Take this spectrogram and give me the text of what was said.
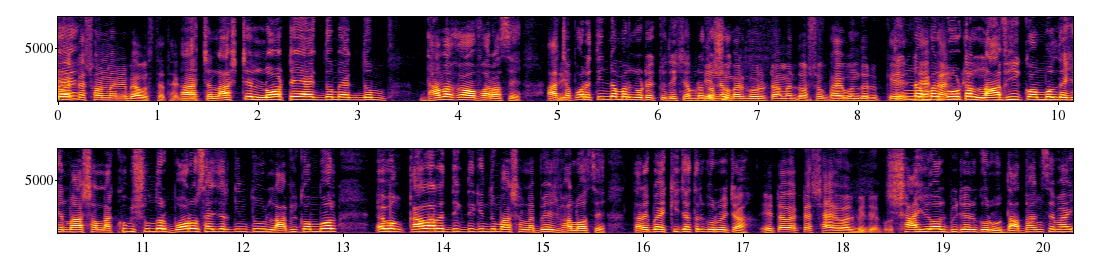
এ- একটা সম্মানের ব্যবস্থা থাকবে। আচ্ছা লাস্টে লটে একদম একদম ধামাকা অফার আছে। আচ্ছা পরে তিন নাম্বার গরুটা একটু দেখি আমরা। দর্শক নম্বর গরুটা আমার দর্শক ভাই বন্ধুদেরকে তিন নাম্বার। গরুটা লাভি কম্বল দেখেন মাশাল্লাহ খুবই সুন্দর বড় সাইজের কিন্তু লাভি কম্বল এবং কালারের দিক দিয়ে কিন্তু মাশাল্লাহ বেশ ভালো আছে। তারেক ভাই কি জাতের গরু এটা? এটাও একটা সাহেওয়াল বিডের গরু। শাহিওয়াল বিডের গরু। দাঁত ভাঙছে ভাই?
